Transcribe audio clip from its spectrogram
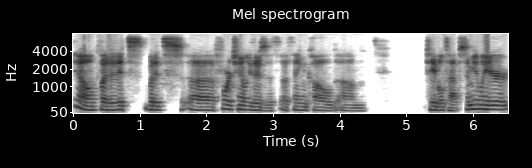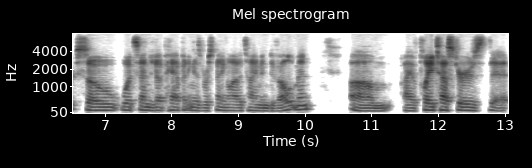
you know, but it's, but it's, uh, fortunately there's a, a thing called, um, tabletop simulator. So what's ended up happening is we're spending a lot of time in development. Um, I have play testers that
